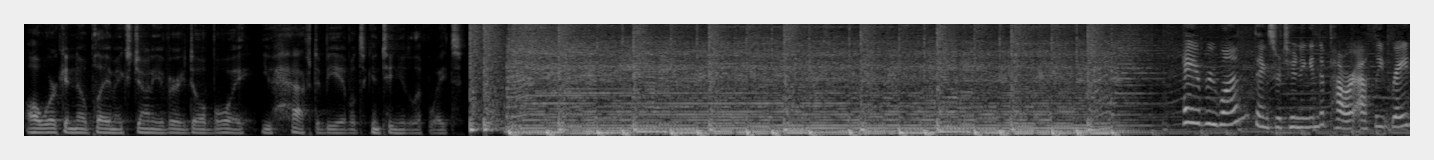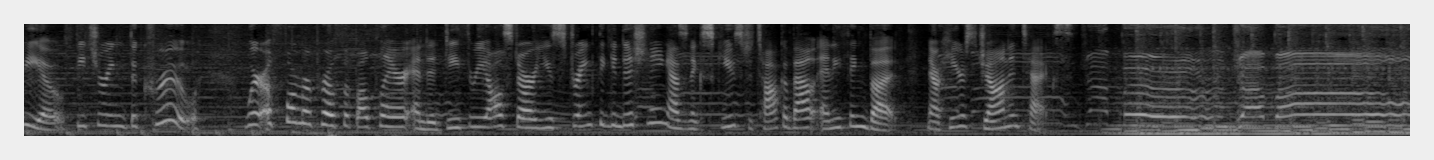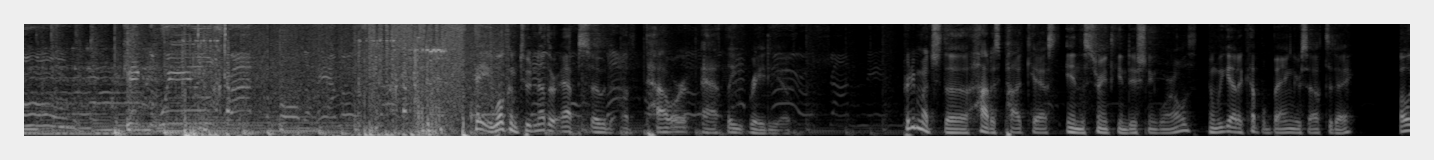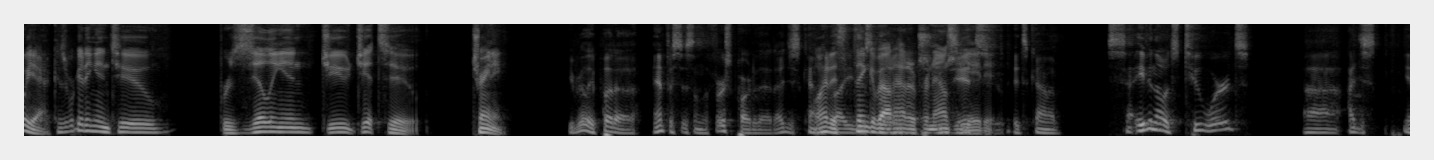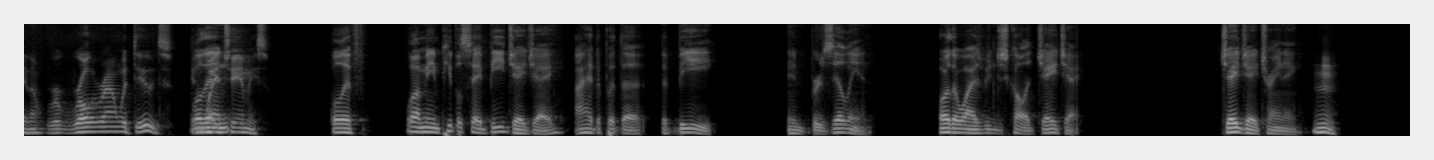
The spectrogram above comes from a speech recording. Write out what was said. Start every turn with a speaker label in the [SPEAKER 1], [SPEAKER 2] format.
[SPEAKER 1] all work and no play makes Johnny a very dull boy. You have to be able to continue to lift weights.
[SPEAKER 2] Hey everyone, thanks for tuning into Power Athlete Radio featuring The Crew, where a former pro football player and a D3 All Star use strength and conditioning as an excuse to talk about anything but. Now here's John and Tex.
[SPEAKER 1] Hey, welcome to another episode of Power Athlete Radio. Pretty much the hottest podcast in the strength conditioning world. And we got a couple bangers out today.
[SPEAKER 3] Oh yeah, because we're getting into Brazilian Jiu Jitsu training.
[SPEAKER 1] You really put a emphasis on the first part of that. I just kind
[SPEAKER 3] Well, I
[SPEAKER 1] of
[SPEAKER 3] had to think about how to
[SPEAKER 1] pronounce
[SPEAKER 3] it.
[SPEAKER 1] It's kind of even though it's two words, uh, I just you know ro- roll around with dudes.
[SPEAKER 3] Well,
[SPEAKER 1] white
[SPEAKER 3] then-
[SPEAKER 1] jammies.
[SPEAKER 3] Well, if well, I mean, people say BJJ. I had to put the the B in Brazilian. Otherwise, we just call it JJ. JJ training.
